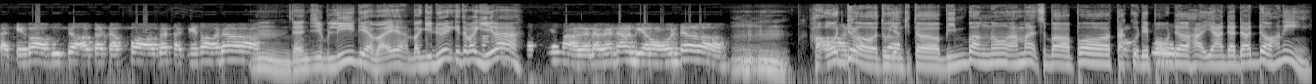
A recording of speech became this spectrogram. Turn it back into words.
tak kira budak ke siapa ke tak kira dah. Hmm, janji beli dia bayar. Bagi duit kita bagilah. Ya, kadang-kadang dia orang order. Hmm. Hak order tu yang kita bimbang no Ahmad sebab apa takut depa Oh. order hak yang ada dadah ni.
